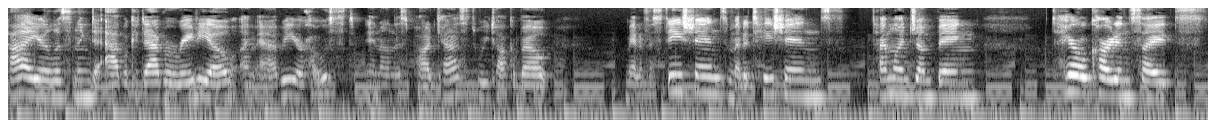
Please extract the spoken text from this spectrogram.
Hi, you're listening to Abbacahdabra Radio. I'm Abby, your host, and on this podcast, we talk about manifestations, meditations, timeline jumping, tarot card insights,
